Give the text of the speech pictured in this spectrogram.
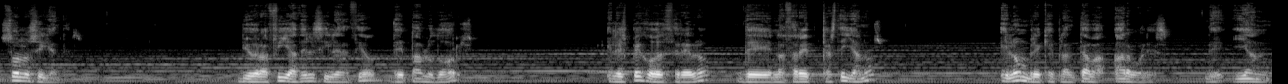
Son los siguientes. Biografía del silencio de Pablo Dors, El espejo del cerebro de Nazaret Castellanos, El hombre que plantaba árboles de Ian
